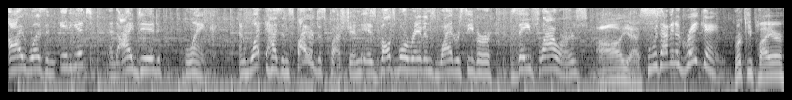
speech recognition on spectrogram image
I was an idiot and I did blank. And what has inspired this question is Baltimore Ravens wide receiver Zay Flowers, Oh, yes. who was having a great game. Rookie player,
